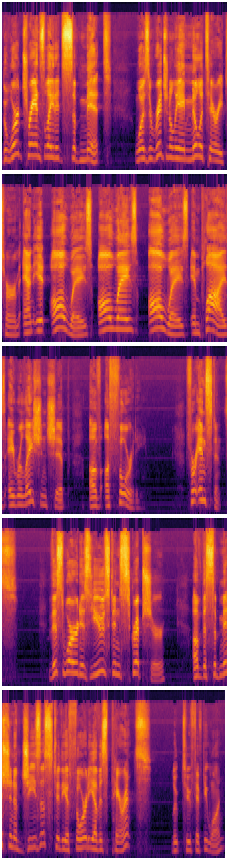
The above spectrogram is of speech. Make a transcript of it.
The word translated submit was originally a military term, and it always, always, always implies a relationship of authority. For instance, this word is used in Scripture of the submission of Jesus to the authority of his parents, Luke 2:51,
